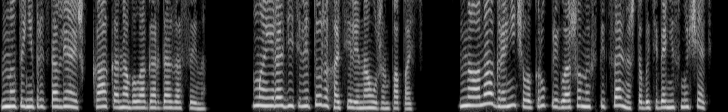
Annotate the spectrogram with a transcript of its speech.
Но ты не представляешь, как она была горда за сына. Мои родители тоже хотели на ужин попасть. Но она ограничила круг приглашенных специально, чтобы тебя не смущать,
